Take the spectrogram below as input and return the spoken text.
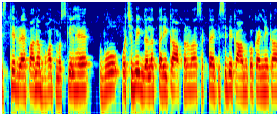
स्थिर रह पाना बहुत मुश्किल है। वो कुछ भी गलत तरीका अपना सकता है, किसी भी काम को करने का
